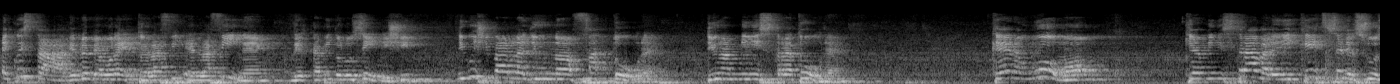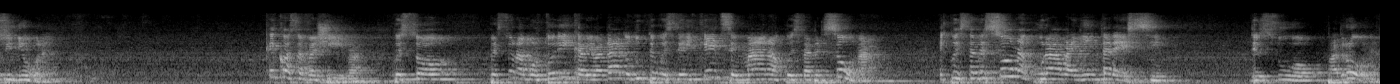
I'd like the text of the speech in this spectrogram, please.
E questa che noi abbiamo letto è la, è la fine del capitolo 16, di cui ci parla di un fattore, di un amministratore, che era un uomo che amministrava le ricchezze del suo Signore. Che cosa faceva? Questa persona molto ricca aveva dato tutte queste ricchezze in mano a questa persona e questa persona curava gli interessi del suo padrone.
